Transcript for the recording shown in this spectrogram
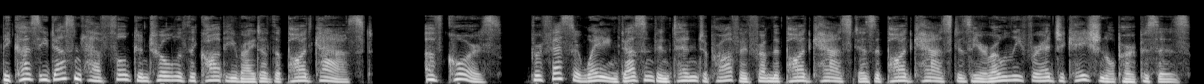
because he doesn't have full control of the copyright of the podcast. Of course, Professor Wayne doesn't intend to profit from the podcast as the podcast is here only for educational purposes.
